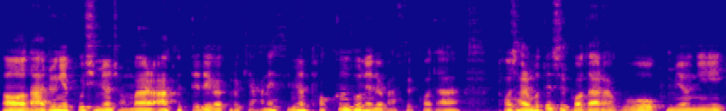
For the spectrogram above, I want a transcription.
어, 나중에 보시면 정말 아 그때 내가 그렇게 안 했으면 더 큰 손해를 봤을 거다. 더 잘못됐을 거다라고 분명히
